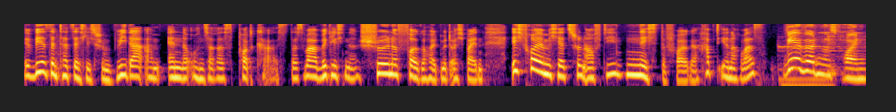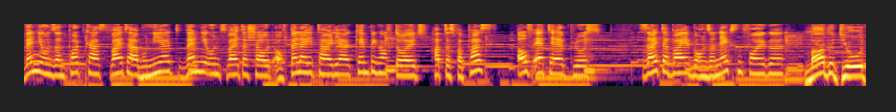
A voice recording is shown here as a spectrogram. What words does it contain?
Wir sind tatsächlich schon wieder am Ende unseres Podcasts. Das war wirklich eine schöne Folge heute mit euch beiden. Ich freue mich jetzt schon auf die nächste Folge. Habt ihr noch was? Wir würden uns freuen, wenn ihr unseren Podcast weiter abonniert, wenn ihr uns weiterschaut auf Bella Italia, Camping auf Deutsch, habt das verpasst, auf RTL Plus. Seid dabei bei unserer nächsten Folge. Madet Jod,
